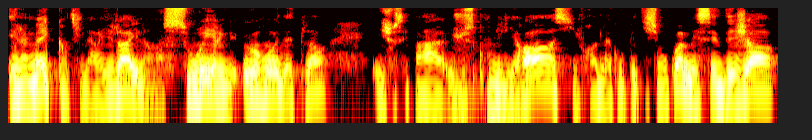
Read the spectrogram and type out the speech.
et le mec, quand il arrive là, il a un sourire, il est heureux d'être là. Et je sais pas jusqu'où il ira, s'il fera de la compétition ou quoi, mais c'est déjà,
